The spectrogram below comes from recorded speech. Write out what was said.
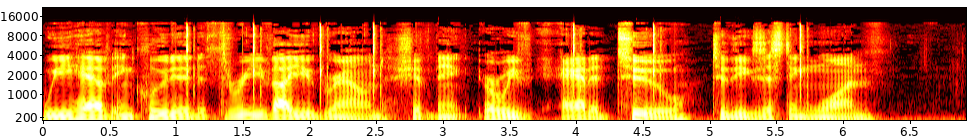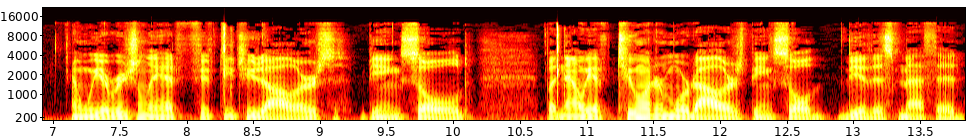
we have included three value ground shipping, or we've added two to the existing one and we originally had $52 being sold, but now we have 200 more dollars being sold via this method.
